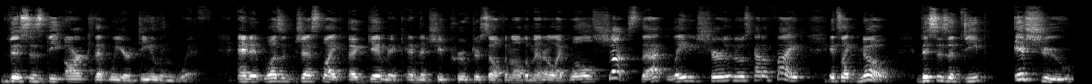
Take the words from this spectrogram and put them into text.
this is the arc that we are dealing with. And it wasn't just like a gimmick and then she proved herself and all the men are like, well, shucks, that lady sure knows how to fight. It's like, no, this is a deep issue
